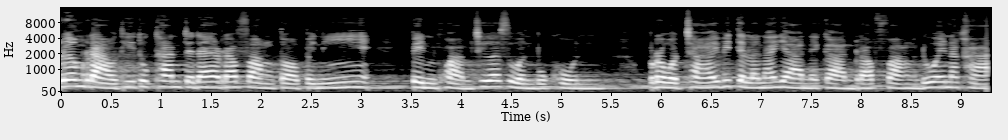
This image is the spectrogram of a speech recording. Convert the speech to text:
เรื่องราวที่ทุกท่านจะได้รับฟังต่อไปนี้ เป็นความเชื่อส่วนบุคคล โปรดใช้วิจารณญาณในการรับฟังด้วยนะคะ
